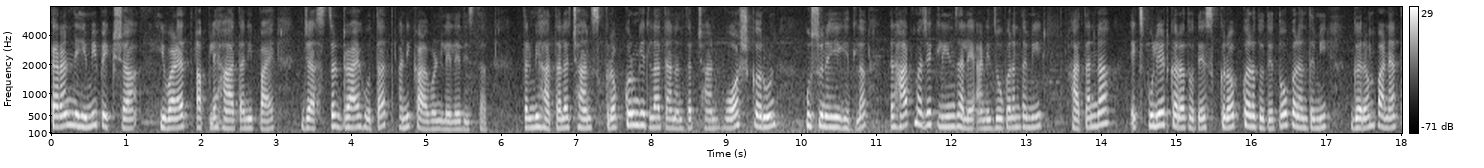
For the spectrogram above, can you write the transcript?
कारण नेहमीपेक्षा हिवाळ्यात आपले हात आणि पाय जास्त ड्राय होतात आणि काळवंडलेले दिसतात. तर मी हाताला छान स्क्रब करून घेतला त्यानंतर छान वॉश करून पुसूनही घेतलं. तर हात माझे क्लीन झाले आणि जोपर्यंत मी हातांना एक्सपोलिएट करत होते स्क्रब करत होते तोपर्यंत मी गरम पाण्यात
